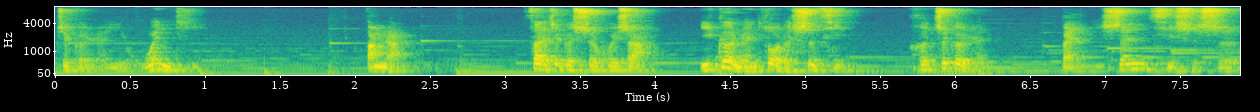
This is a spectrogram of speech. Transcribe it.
这个人有问题。当然，在这个社会上，一个人做的事情和这个人本身其实是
